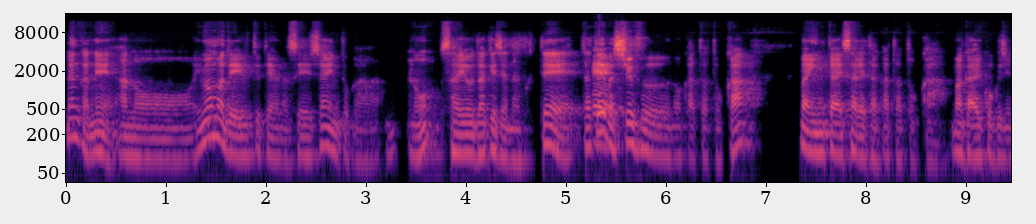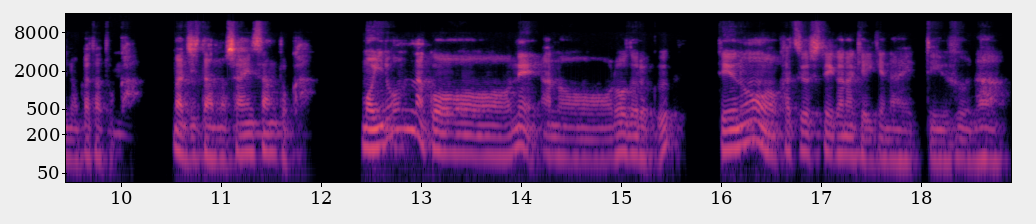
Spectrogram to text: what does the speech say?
なんかね、あの今まで言ってたような正社員とかの採用だけじゃなくて、例えええ。ば主婦の方とか、まあ引退された方とか、まあ外国人の方とか、まあ時短の社員さんとか、もういろんなこうね、あの労働力っていうのを活用していかなきゃいけないっていう風な、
